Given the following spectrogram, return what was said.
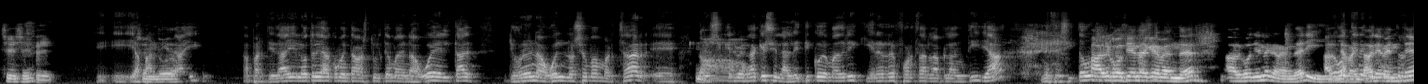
Sí, sí. Sí. Y, y a Sin partir de ahí, a partir de ahí, el otro día comentabas tú el tema de Nahuel, tal. Yo creo que Nahuel no se va a marchar. eh, pero No. sí que es verdad que si el Atlético de Madrid quiere reforzar la plantilla, necesita un. Algo tiene que vender, algo tiene que vender y lamentablemente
